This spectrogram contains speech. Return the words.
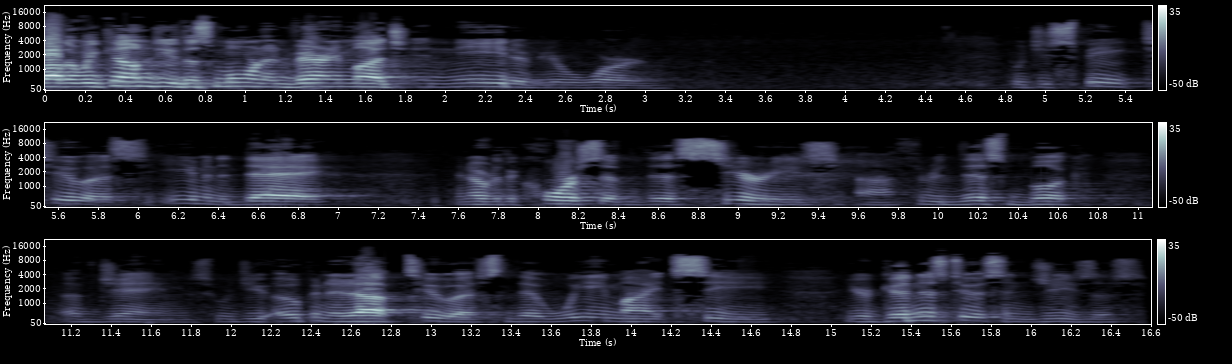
Father, we come to you this morning very much in need of your word. Would you speak to us even today and over the course of this series uh, through this book of James? Would you open it up to us that we might see your goodness to us in Jesus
